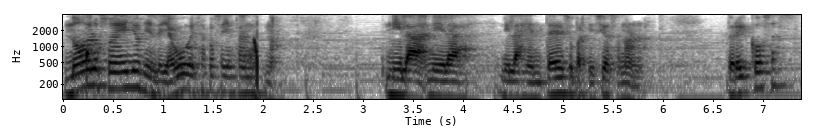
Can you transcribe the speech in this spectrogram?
no los sueños ni el de vu, esas cosas ya están, no. Ni la ni la ni la gente supersticiosa, no, no. Pero hay cosas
